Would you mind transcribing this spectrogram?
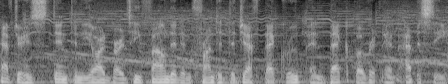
After his stint in the Yardbirds, he founded and fronted the Jeff Beck Group and Beck, Bogert, and Appice.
